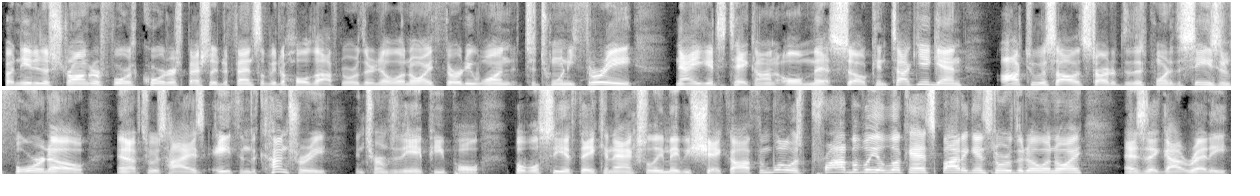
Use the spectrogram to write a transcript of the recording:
but needed a stronger fourth quarter, especially defensively, to hold off Northern Illinois 31 to 23. Now you get to take on Ole Miss. So Kentucky again off to a solid start up to this point of the season, 4 0, and up to as high as eighth in the country in terms of the AP poll. But we'll see if they can actually maybe shake off and what was probably a look ahead spot against Northern Illinois as they got ready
